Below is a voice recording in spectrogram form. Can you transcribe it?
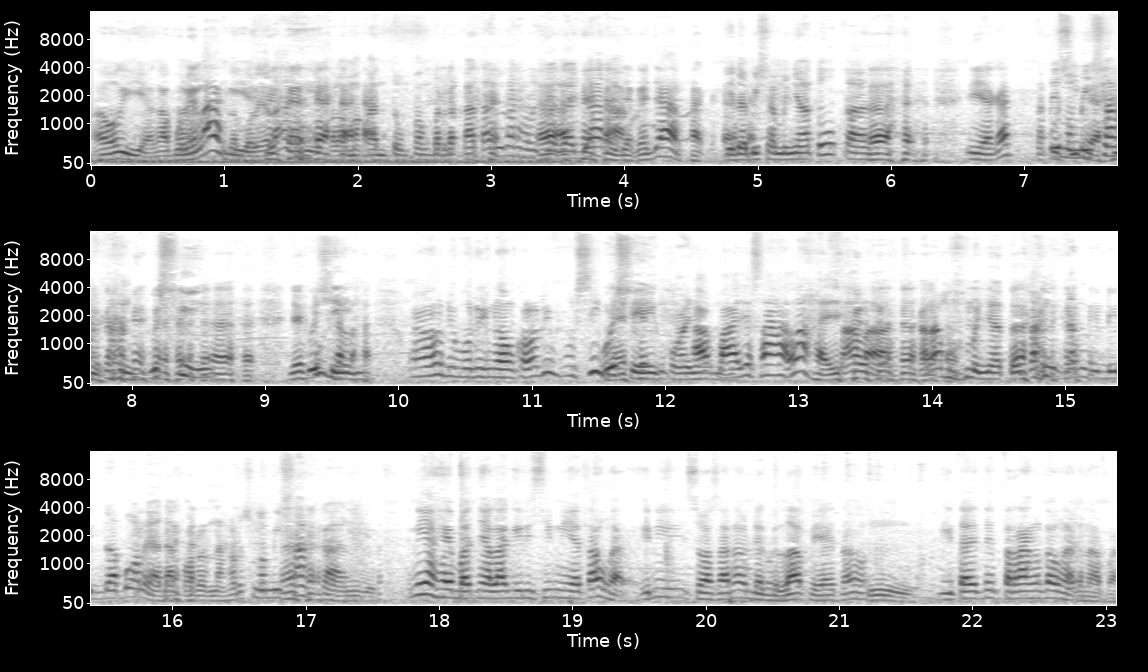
Oh iya nggak boleh lagi nggak ya. boleh lagi. Kalau makan tumpeng berdekatan kan harus jaga jarak. jaga jarak. Tidak bisa menyatukan. Iya kan? Tapi Pusing ya? memisahkan. Pusing. Ya Pusing. pusing memang diberi nongkrong ini pusing ya. Pusing, pokoknya. apa aja salah aja salah. Sekarang mau menyatukan kan tidak boleh ada corona. Harus memisahkan gitu. ini yang hebatnya lagi di sini ya tahu nggak? Ini suasana udah gelap ya tahu? Hmm. kita itu terang tahu nggak kenapa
